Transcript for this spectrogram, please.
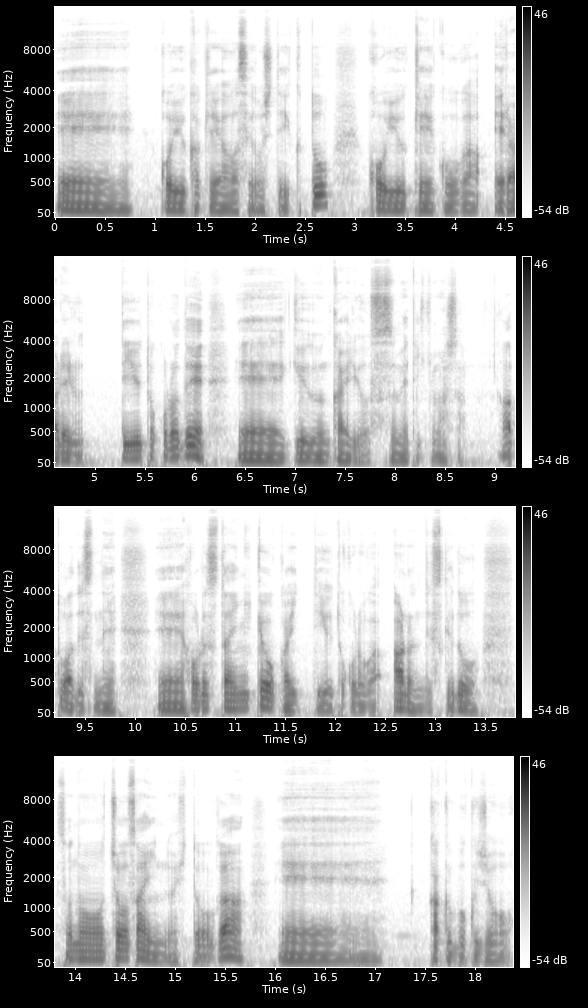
えーこういう掛け合わせをしていくと、こういう傾向が得られるっていうところで、えー牛群改良を進めていきました。あとはですね、えーホルスタイン協会っていうところがあるんですけど、その調査員の人が、えー各牧場、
